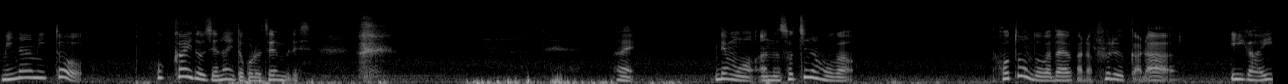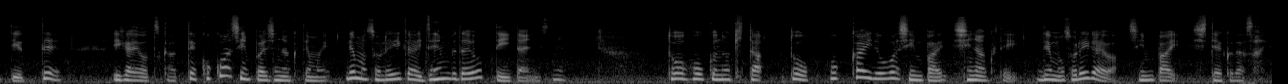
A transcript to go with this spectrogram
南と北海道じゃないところ全部です。はい。でもあのそっちの方がほとんどがだから降るから以外って言って以外を使ってここは心配しなくてもいい。でもそれ以外全部だよって言いたいんですね。東北の北と北海道は心配しなくていい。でもそれ以外は心配してください。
